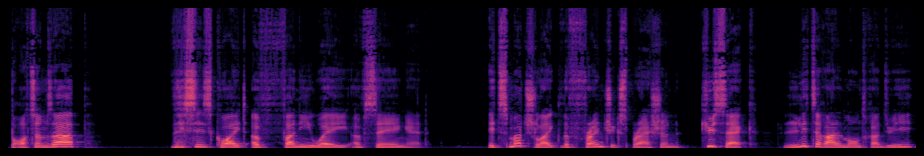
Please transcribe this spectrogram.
Bottoms up. This is quite a funny way of saying it. It's much like the French expression cul sec, littéralement traduit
